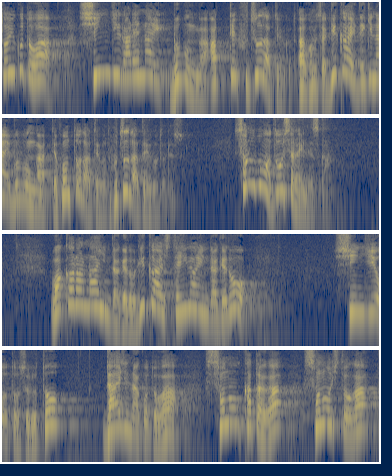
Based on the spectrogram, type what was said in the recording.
ということは信じられない部分があって普通だということ。あごめんなさい。理解できない部分があって本当だということ。普通だということです。その分はどうしたらいいんですか？わからないんだけど理解していないんだけど信じようとすると大事なことはその方がその人が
